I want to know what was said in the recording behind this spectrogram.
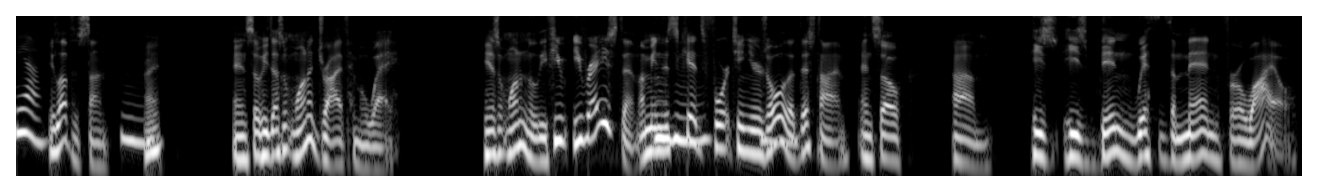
Yeah. He loves his son, Hmm. Right. and so he doesn't want to drive him away. He doesn't want him to leave. He, he raised him. I mean, this Mhm. kid's 14 years old at this time. And so um, he's he's been with the men for a while.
